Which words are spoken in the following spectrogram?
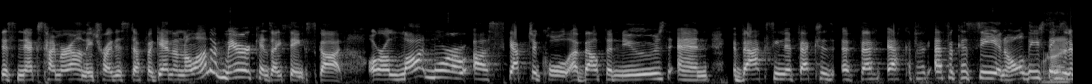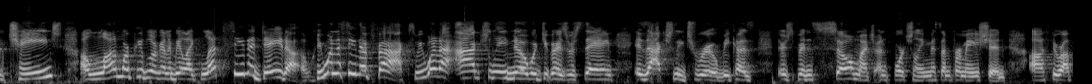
this next time around. They try this stuff again. And a lot of Americans, I think, Scott, are a lot more uh, skeptical about the news and vaccine effect, effect, efficacy and all these things Right. that have changed. A lot more people are going to be like, let's see the data. We want to see the facts. We want to actually know what you guys are saying is actually true because there's been so much, unfortunately, misinformation uh, throughout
